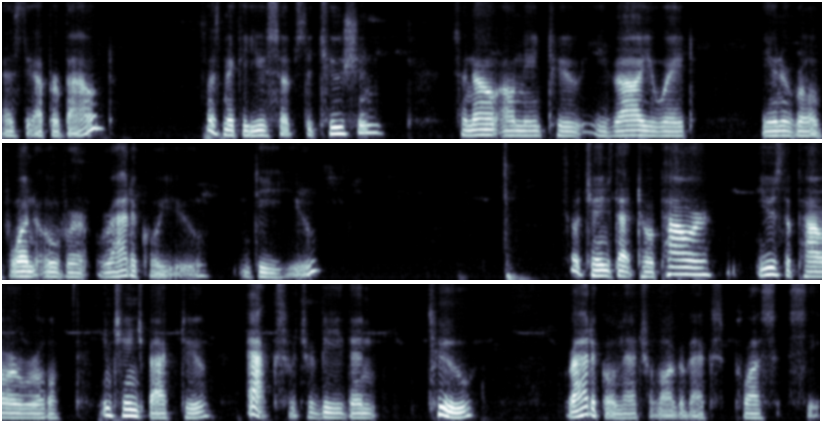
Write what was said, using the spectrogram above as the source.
as the upper bound. Let's make a u substitution. So now I'll need to evaluate the integral of 1 over radical u du. So change that to a power, use the power rule, and change back to x, which would be then 2 radical natural log of x plus c.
